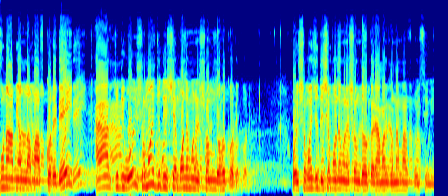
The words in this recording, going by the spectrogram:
গুণা আমি আল্লাহ মাফ করে দেই। আর যদি ওই সময় যদি সে মনে মনে সন্দেহ করে, ওই সময় যদি সে মনে মনে সন্দেহ করে, আমার গুণা মাফ হয়েছে নি।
